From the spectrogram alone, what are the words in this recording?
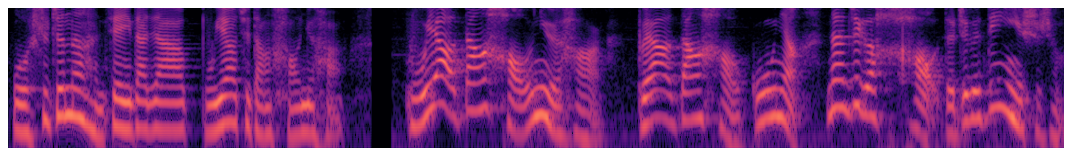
我是真的很建议大家不要去当好女孩儿。不要当好女孩，不要当好姑娘。那这个好的这个定义是什么？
